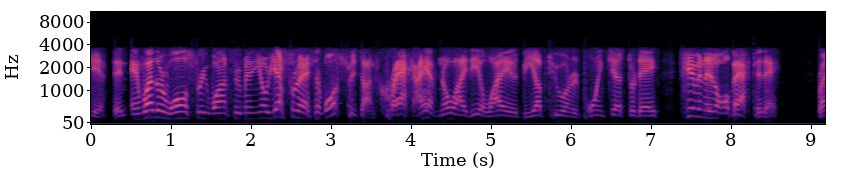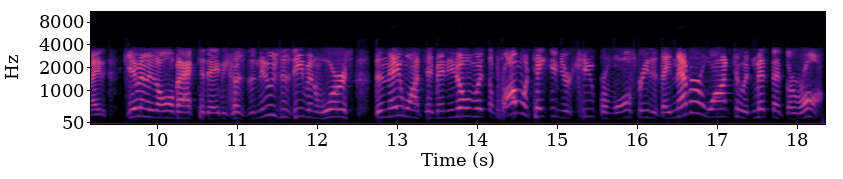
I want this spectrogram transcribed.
shift. And, and whether Wall Street wants to, you know, yesterday I said Wall Street's on crack. I have no idea why it would be up 200 points yesterday. It's giving it all back today right? Giving it all back today because the news is even worse than they want to admit. You know what? The problem with taking your cue from Wall Street is they never want to admit that they're wrong.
